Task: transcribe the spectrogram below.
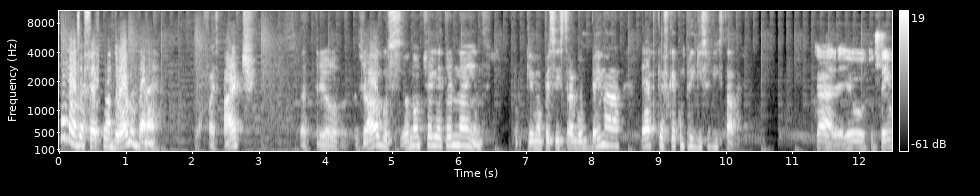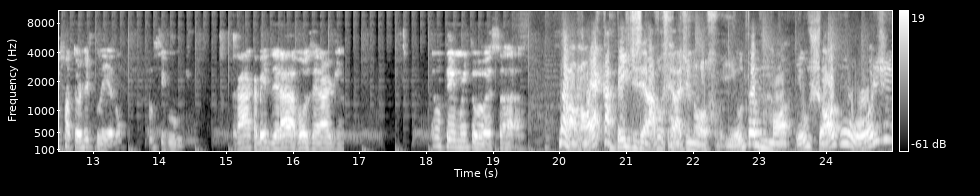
O Mass Effect Andromeda, né? Já faz parte da trilha dos jogos, eu não cheguei a terminar ainda. Porque meu PC estragou bem na época eu fiquei com preguiça de instalar. Cara, eu tu tem o fator replay, eu não consigo zerar, acabei de zerar, vou zerar de novo. Eu não tenho muito essa. Não, não é acabei de zerar, vou zerar de novo. Eu demo... eu jogo hoje,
